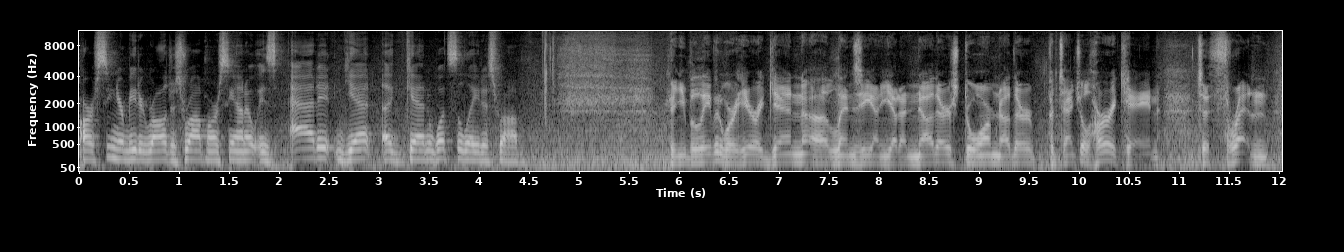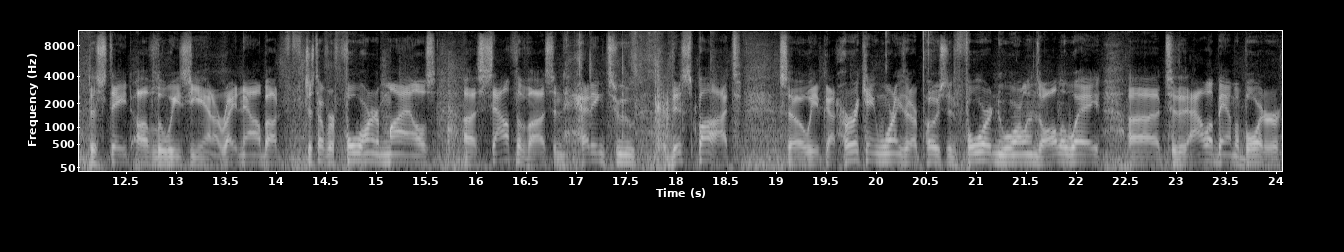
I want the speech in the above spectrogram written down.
Our senior meteorologist, Rob Marciano, is at it yet again. What's the latest, Rob? Can you believe it? We're here again, uh, Linsey, on yet another storm, another potential hurricane to threaten the state of Louisiana. Right now, about just over 400 miles uh, south of us and heading to this spot. So we've got hurricane warnings that are posted for New Orleans all the way uh, to the Alabama border,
